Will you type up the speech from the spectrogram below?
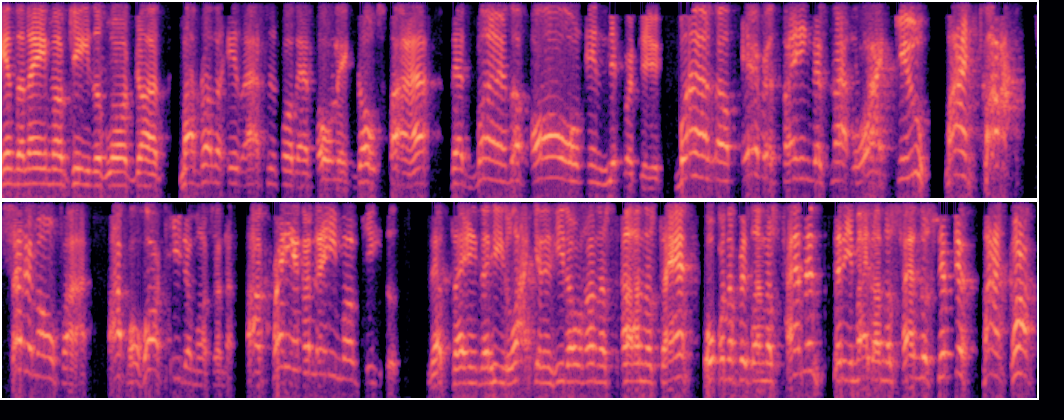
In the name of Jesus, Lord God. My brother is asking for that Holy Ghost fire that burns up all iniquity, burns up everything that's not like you. My God, set him on fire. I pray in the name of Jesus. That thing that he lacking and he don't understand, open up his understanding that he might understand the scripture. My God,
